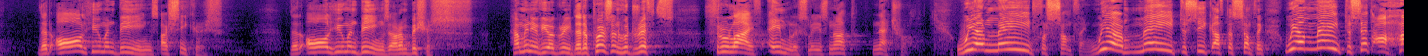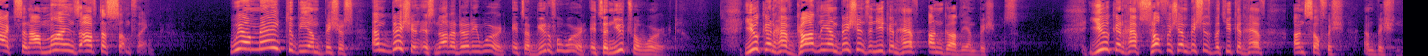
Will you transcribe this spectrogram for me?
that all human beings are seekers, that all human beings are ambitious. How many of you agree that a person who drifts through life aimlessly is not natural? We are made for something. We are made to seek after something. We are made to set our hearts and our minds after something. We are made to be ambitious. Ambition is not a dirty word, it's a beautiful word, it's a neutral word. You can have godly ambitions and you can have ungodly ambitions. You can have selfish ambitions, but you can have unselfish ambitions.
